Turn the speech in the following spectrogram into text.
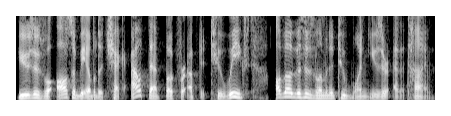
Users will also be able to check out that book for up to two weeks, although this is limited to one user at a time.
